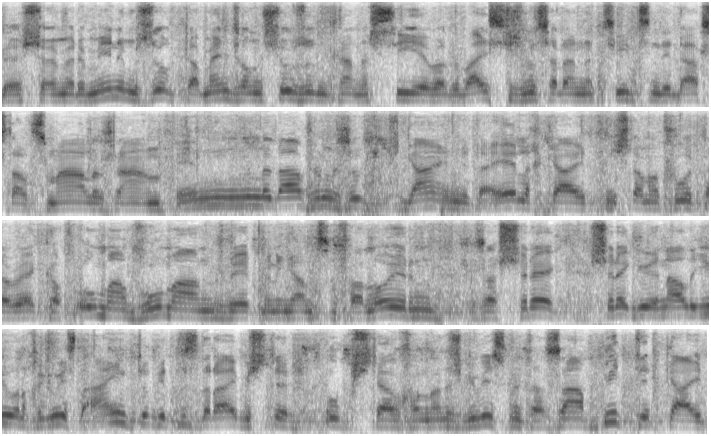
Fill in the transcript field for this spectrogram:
der Schömer Minim sucht, der Mensch soll nicht suchen kann es sehen, weil du weißt nicht, was er an der Zitzen, die darfst als Maler sein. Und man darf immer so gehen mit der Ehrlichkeit, nicht einmal fuhrt er weg auf Oman, Wuman, wird man den ganzen verloren. Das ist ein Schreck. Schreck wie in alle Juren. Ich gewiss, ein Tag ist das Dreibischter aufgestellt, und dann ist gewiss mit der Saar Bitterkeit,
